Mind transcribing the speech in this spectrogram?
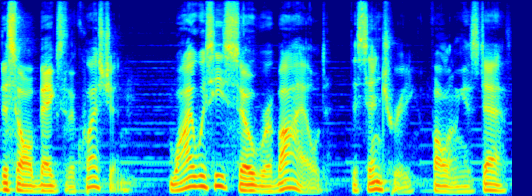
This all begs the question why was he so reviled the century following his death?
